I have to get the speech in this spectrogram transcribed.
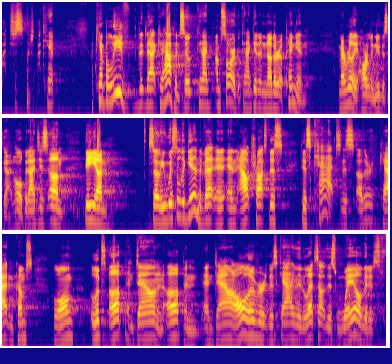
I just, I can't, I can't believe that that could happen. So can I, I'm sorry, but can I get another opinion? I mean, I really hardly knew this guy at all, but I just, um, the, um, so he whistled again, the vet, and, and out trots this, this cat, this other cat, and comes along, looks up and down and up and, and down all over this cat, and then lets out this wail that its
